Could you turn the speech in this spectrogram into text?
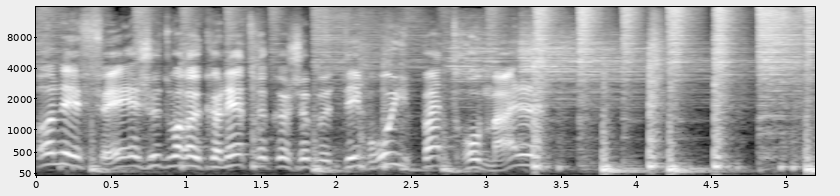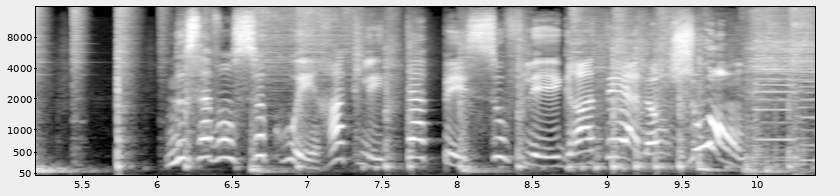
En effet, je dois reconnaître que je me débrouille pas trop mal. Nous savons secouer, racler, taper, souffler et gratter, alors jouons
